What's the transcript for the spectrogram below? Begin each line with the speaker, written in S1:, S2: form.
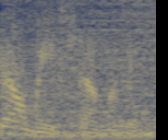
S1: Show me some of it.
